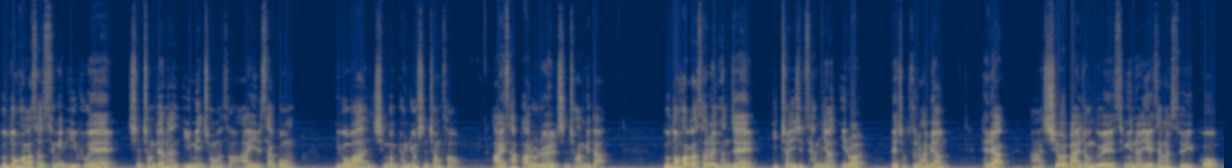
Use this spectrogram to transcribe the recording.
노동허가서 승인 이후에 신청자는 이민청원서 I-140 이거와 신분 변경 신청서 I-485를 신청합니다. 노동 허가서를 현재 2023년 1월에 접수를 하면 대략 10월 말 정도의 승인을 예상할 수 있고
